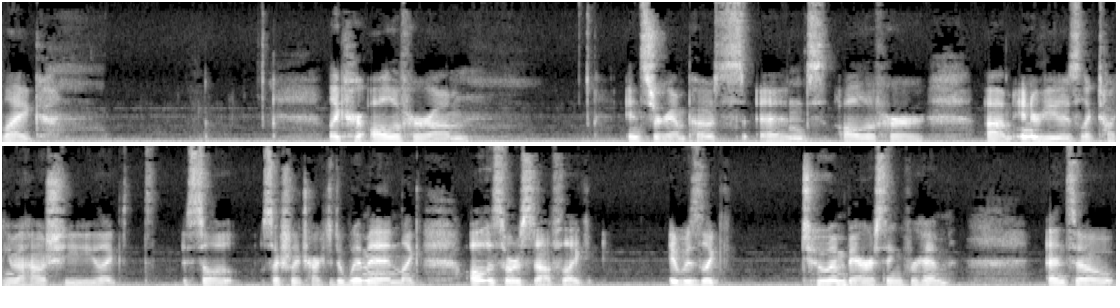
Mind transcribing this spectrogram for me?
like like her all of her um Instagram posts and all of her um, interviews, like talking about how she like is still sexually attracted to women, like all this sort of stuff. Like it was like too embarrassing for him, and so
